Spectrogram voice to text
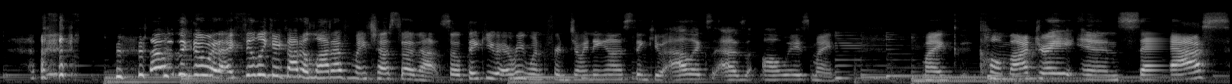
that was a good one. I feel like I got a lot off my chest on that. So thank you everyone for joining us. Thank you, Alex, as always, my my comadre in sass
